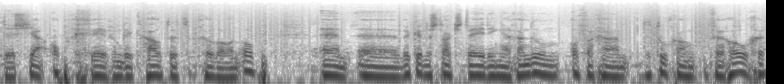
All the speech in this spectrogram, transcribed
Dus ja, op een gegeven moment houdt het gewoon op. En eh, we kunnen straks twee dingen gaan doen. Of we gaan de toegang verhogen.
